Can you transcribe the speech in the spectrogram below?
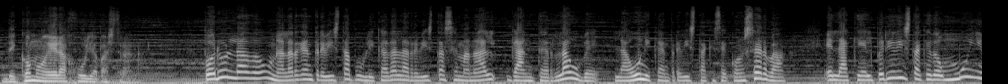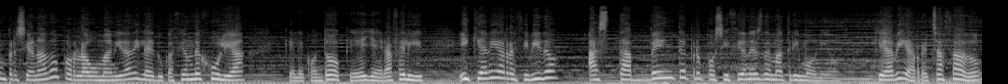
de cómo era Julia Pastrana. Por un lado, una larga entrevista publicada en la revista semanal Ganterlaube, la única entrevista que se conserva, en la que el periodista quedó muy impresionado por la humanidad y la educación de Julia, que le contó que ella era feliz y que había recibido hasta 20 proposiciones de matrimonio, que había rechazado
